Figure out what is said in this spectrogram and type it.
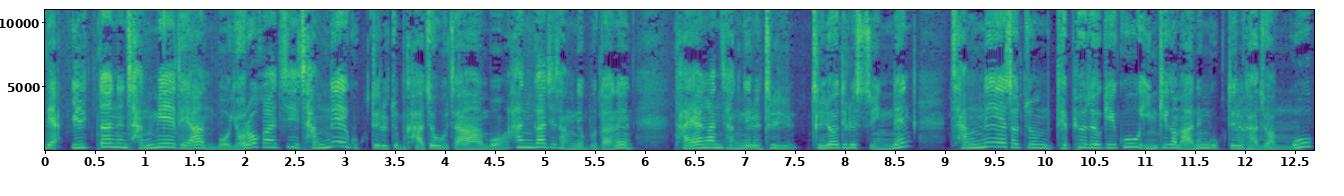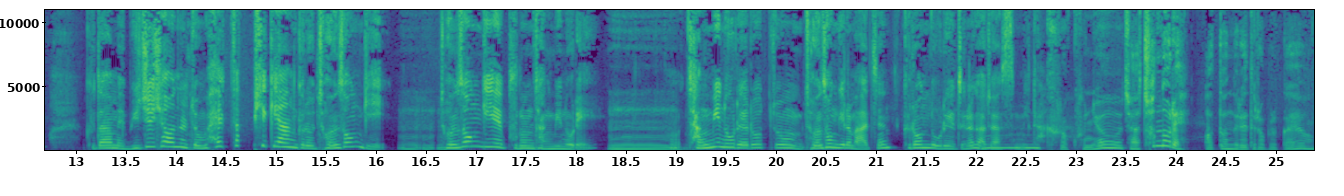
네, 일단은 장미에 대한 뭐 여러 가지 장르의 곡들을 좀 가져오자. 뭐 한 가지 장르보다는 다양한 장르를 들, 들려드릴 수 있는 장르에서 좀 대표적이고 인기가 많은 곡들을 음. 가져왔고 그 다음에 뮤지션을 좀 활짝 피게 한 그런 전성기, 음, 음, 음. 전성기에 부른 장미 노래, 음. 어, 장미 노래로 좀 전성기를 맞은 그런 노래들을 가져왔습니다. 음, 그렇군요. 자, 첫 노래 어떤 노래 들어볼까요?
